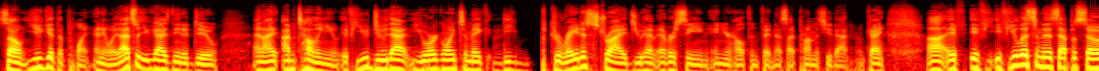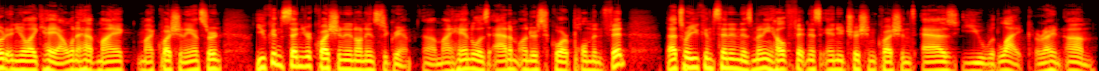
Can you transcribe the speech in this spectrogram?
So you get the point. Anyway, that's what you guys need to do. And I, I'm telling you, if you do that, you are going to make the greatest strides you have ever seen in your health and fitness. I promise you that. Okay. Uh, if, if, if you listen to this episode and you're like, hey, I want to have my, my question answered, you can send your question in on Instagram. Uh, my handle is Adam underscore Poehlmann Fit. That's where you can send in as many health, fitness, and nutrition questions as you would like. All right. Um,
